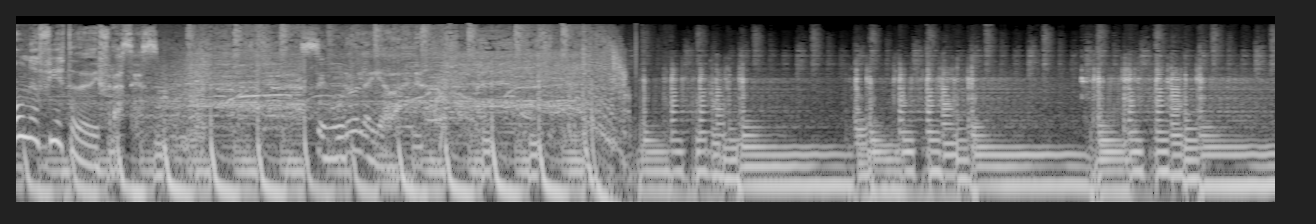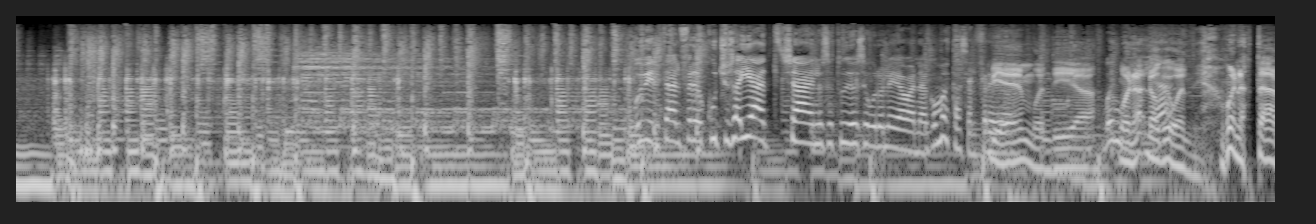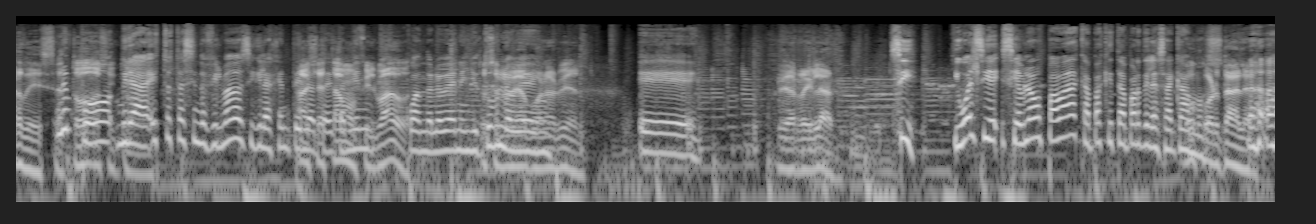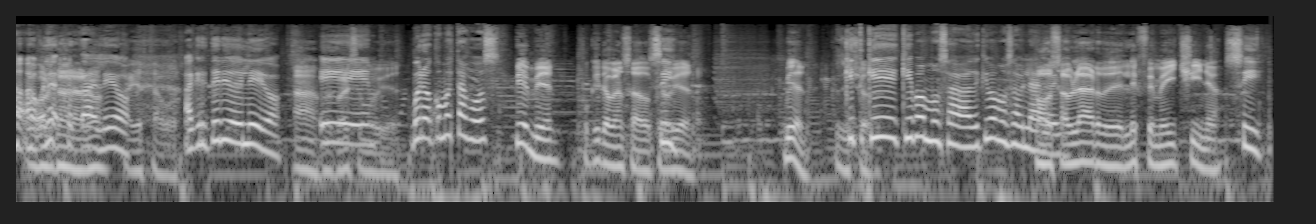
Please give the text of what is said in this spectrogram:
o una fiesta de disfraces. Seguro la Habana. Muy bien, está Alfredo Cuchusayat ya en los estudios de Seguro La Habana. ¿Cómo estás, Alfredo? Bien, buen día. Buen Buena- día. No, qué buen día. Buenas tardes a No todos. puedo- y Mira, esto está siendo filmado, así que la gente Ah, lo ya estamos también filmados. cuando lo vean en YouTube lo me voy ven. a poner bien. Eh, Voy a arreglar. sí, igual si, si hablamos pavadas, capaz que esta parte la sacamos. Vos cortala, cortala, cortala, ¿no? Leo. Ahí está vos. A criterio de Leo. Ah, me parece muy bien. Bueno, ¿cómo estás vos? Bien, bien. Un poquito cansado, pero bien. Bien. qué ¿Qué, yo. qué- qué vamos a, ¿De qué vamos a hablar? Vamos hoy? a hablar del FMI China. Sí.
